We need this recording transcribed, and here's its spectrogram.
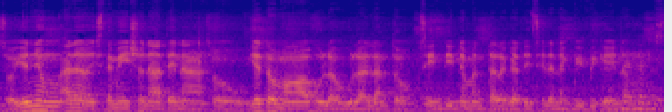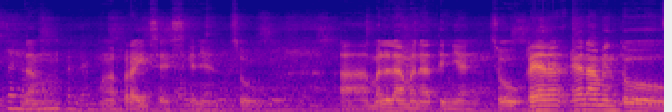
So, yun yung ano, estimation natin na. So, ito mga hula-hula lang to. Kasi hindi naman talaga din sila nagbibigay ng, ng mga prices, ganyan. So, ah, malalaman natin yan. So, kaya, kaya namin to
